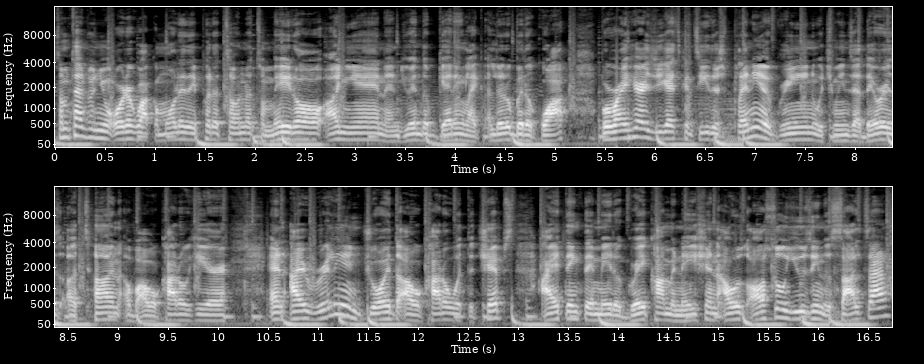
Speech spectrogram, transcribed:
Sometimes when you order guacamole, they put a ton of tomato, onion, and you end up getting like a little bit of guac. But right here, as you guys can see, there's plenty of green, which means that there is a ton of avocado here. And I really enjoyed the avocado with the chips. I think they made a great combination. I was also using the salsa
